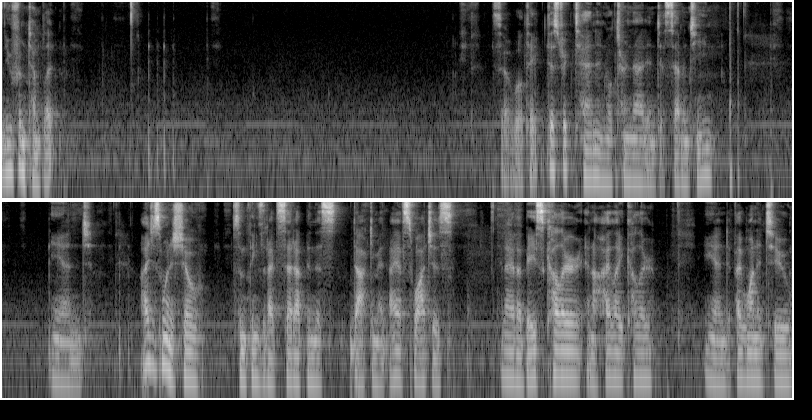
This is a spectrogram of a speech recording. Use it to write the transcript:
New from template. So we'll take District 10 and we'll turn that into 17. And I just want to show some things that I've set up in this document. I have swatches and I have a base color and a highlight color. And if I wanted to,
